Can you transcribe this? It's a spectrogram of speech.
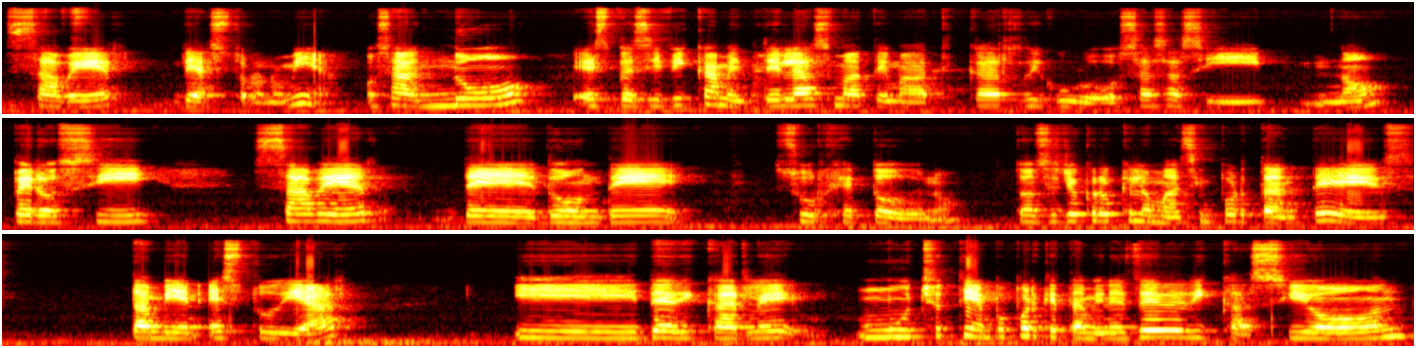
saber de astronomía, o sea, no específicamente las matemáticas rigurosas así, ¿no? Pero sí saber de dónde surge todo, ¿no? Entonces yo creo que lo más importante es también estudiar y dedicarle mucho tiempo porque también es de dedicación,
